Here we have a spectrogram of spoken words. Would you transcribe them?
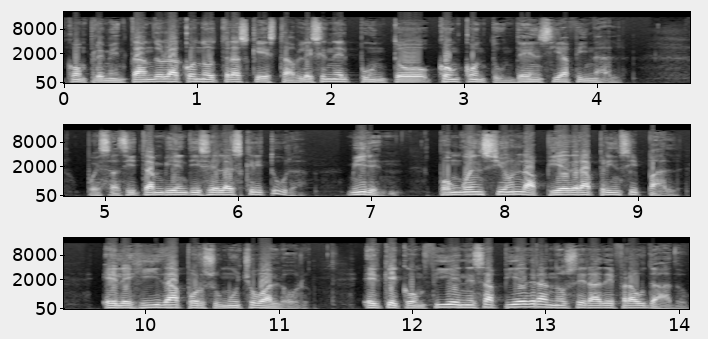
complementándola con otras que establecen el punto con contundencia final. Pues así también dice la Escritura, miren, pongo en Sión la piedra principal, elegida por su mucho valor, el que confíe en esa piedra no será defraudado.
